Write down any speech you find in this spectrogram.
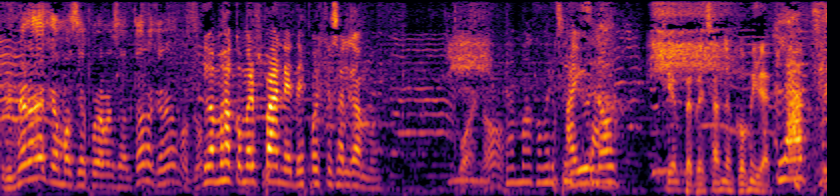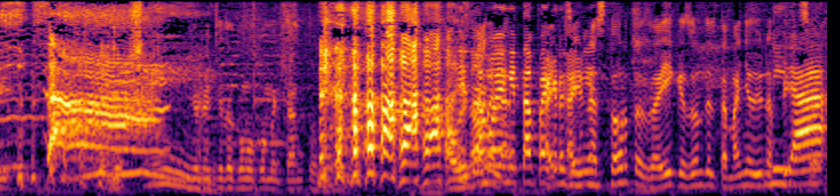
Primera vez que vamos a hacer el programa en Santana, creo, ¿no? Y vamos a comer panes después que salgamos. Bueno. Vamos a comer pizza. Hay uno Siempre pensando en comida. la Yo no entiendo cómo comen tanto. Estamos en etapa de hay, hay crecimiento. unas tortas ahí que son del tamaño de una Mira,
